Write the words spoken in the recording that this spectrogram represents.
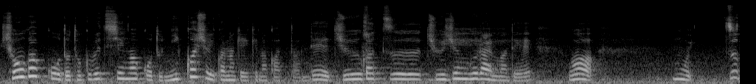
小学校と特別支援学校と2箇所行かなきゃいけなかったんで10月中旬ぐらいまではもうずっ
